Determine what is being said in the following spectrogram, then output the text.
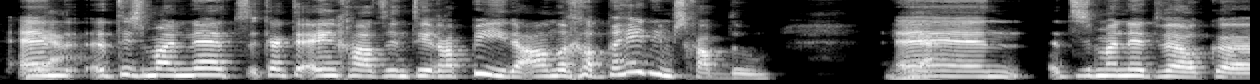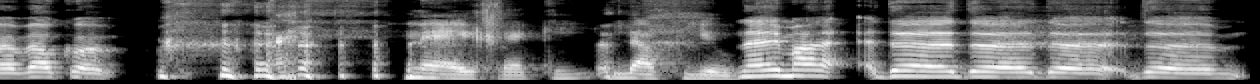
En het is maar net, kijk, de een gaat in therapie, de ander gaat mediumschap doen. En het is maar net welke. welke... nee, gekkie. Love you. Nee, maar de, de, de, de.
